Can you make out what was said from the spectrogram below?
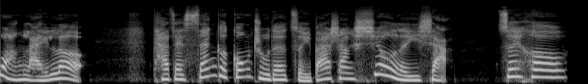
王来了。他在三个公主的嘴巴上嗅了一下，最后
